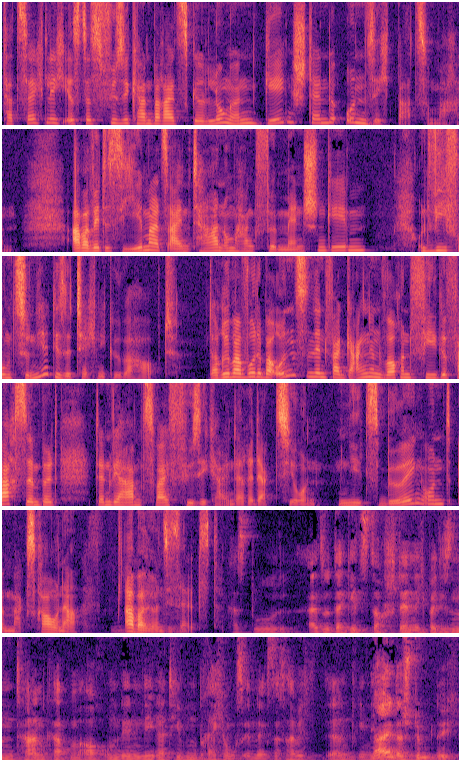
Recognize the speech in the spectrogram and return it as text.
Tatsächlich ist es Physikern bereits gelungen, Gegenstände unsichtbar zu machen. Aber wird es jemals einen Tarnumhang für Menschen geben? Und wie funktioniert diese Technik überhaupt? Darüber wurde bei uns in den vergangenen Wochen viel gefachsimpelt, denn wir haben zwei Physiker in der Redaktion, Nils Böing und Max Rauner. Aber hören Sie selbst. Hast du, also da geht es doch ständig bei diesen Tarnkappen auch um den negativen Brechungsindex. Das habe ich irgendwie nicht. Nein, das stimmt nicht.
